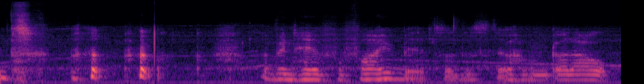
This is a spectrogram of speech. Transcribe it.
I've been here for five minutes and I still haven't got out.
